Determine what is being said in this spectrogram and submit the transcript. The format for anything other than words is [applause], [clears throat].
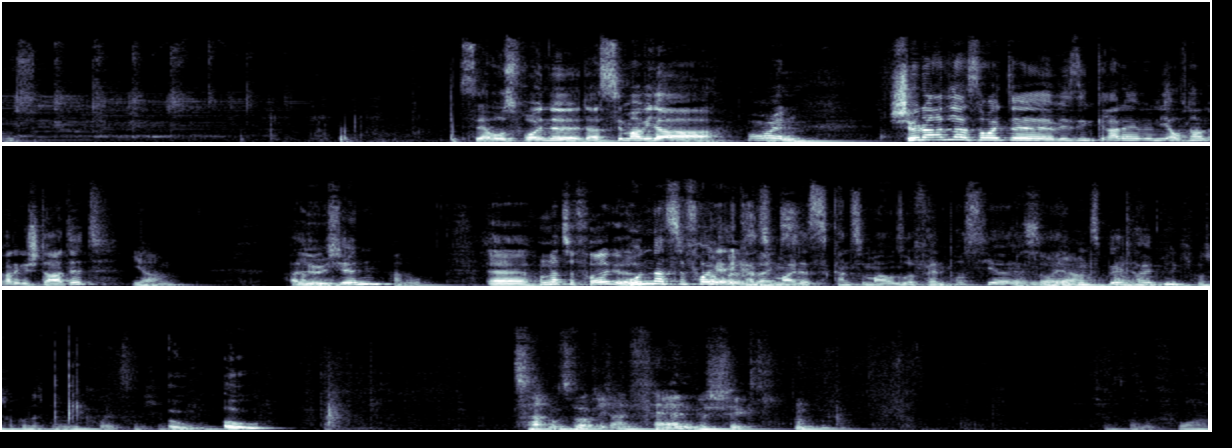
Los. Servus, Freunde, das sind wir wieder. Moin. Schöner Anlass heute. Wir sind gerade, wir haben die Aufnahme gerade gestartet. Ja. Hallöchen. Hallo. Äh, 100. Folge. 100. Folge. Ey, kannst, du mal das, kannst du mal unsere Fanpost hier in- ja. ins Bild halten? Ich muss mal gucken, dass mein Mikro jetzt nicht. Oh, oh. Es hat uns wirklich ein Fan geschickt. [laughs] ich halte es mal so vor.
